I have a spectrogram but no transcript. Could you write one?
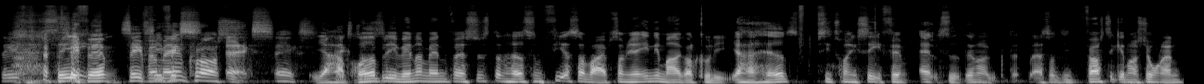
Det er C5. C5X. C5 Cross. X. X. Jeg har X prøvet at blive venner med den, for jeg synes, den havde sådan 80'er vibe, som jeg egentlig meget godt kunne lide. Jeg har haft Citroën C5 altid. Den er, altså de første generation af den.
